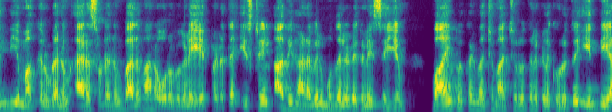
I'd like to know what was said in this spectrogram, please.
இந்திய மக்களுடனும் அரசுடனும் வலுவான உறவுகளை ஏற்படுத்த இஸ்ரேல் அதிக அளவில் முதலீடுகளை செய்யும். வாய்ப்புகள் மற்றும் அச்சுறுத்தல்கள் குறித்து இந்தியா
